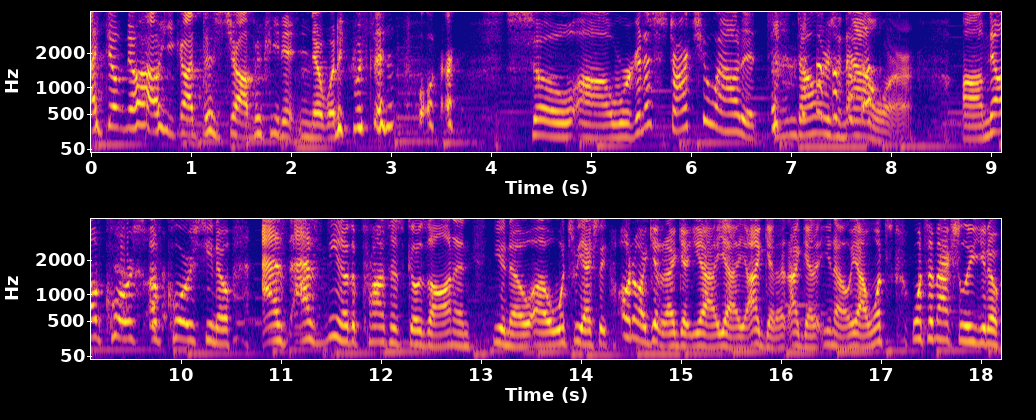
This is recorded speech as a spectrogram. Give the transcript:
I don't know how he got this job if he didn't know what he was in for. So uh, we're gonna start you out at ten dollars an hour. Um, now, of course, of course, you know, as as you know, the process goes on, and you know, uh, once we actually, oh no, I get it, I get it, yeah, yeah, yeah, I get it, I get it, you know, yeah. Once once I'm actually, you know,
